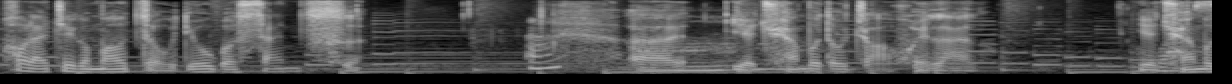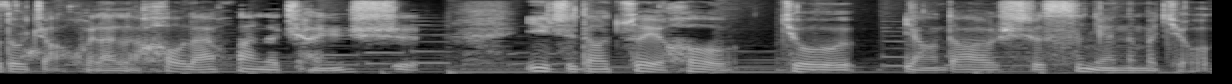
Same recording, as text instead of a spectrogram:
后来这个猫走丢过三次，啊，呃，也全部都找回来了。也全部都找回来了。后来换了城市，一直到最后就养到十四年那么久。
